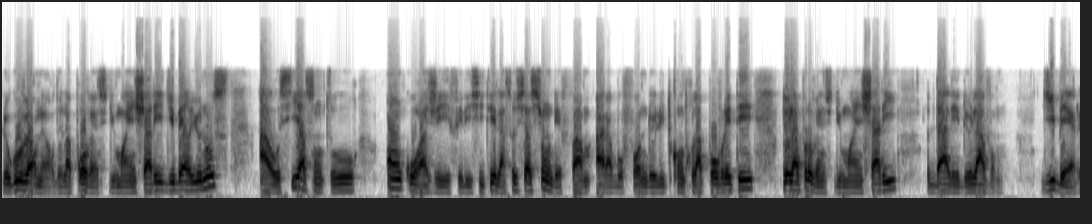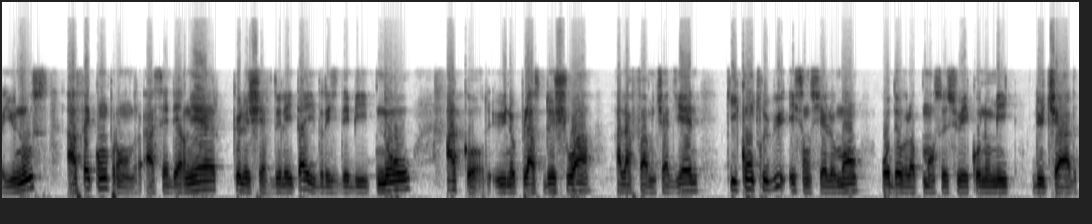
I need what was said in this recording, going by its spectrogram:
le gouverneur de la province du Moyen-Chari, Duber Younous, a aussi à son tour encouragé et félicité l'association des femmes arabophones de lutte contre la pauvreté de la province du Moyen-Chari d'aller de l'avant. Djiber Younous a fait comprendre à ces dernières que le chef de l'État Idriss Déby Itno accorde une place de choix à la femme tchadienne qui contribue essentiellement au développement socio-économique du Tchad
